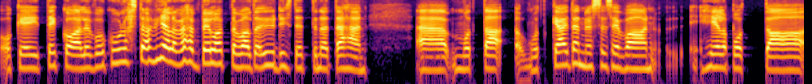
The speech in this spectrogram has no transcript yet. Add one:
okei, tekoäly voi kuulostaa vielä vähän pelottavalta yhdistettynä tähän, ää, mutta, mutta käytännössä se vaan helpottaa,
